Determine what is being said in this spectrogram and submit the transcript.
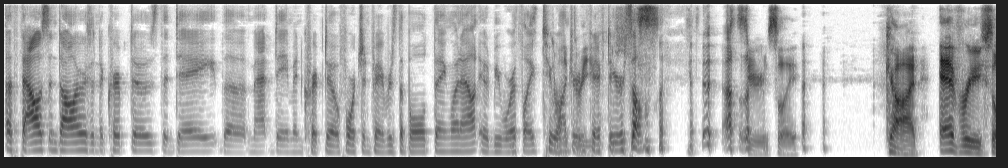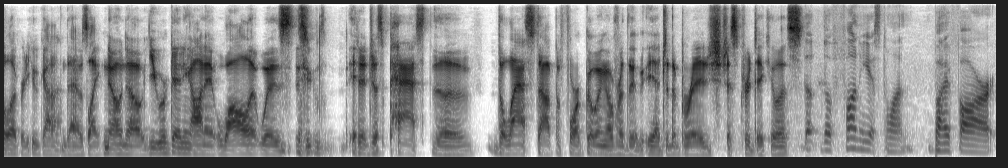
a thousand dollars into cryptos the day the Matt Damon crypto fortune favors the bold thing went out, it would be worth like two hundred and fifty or something. I don't know. Seriously. God, every celebrity who got on that was like, no, no, you were getting on it while it was it had just passed the the last stop before going over the, the edge of the bridge. Just ridiculous. the the funniest one by far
